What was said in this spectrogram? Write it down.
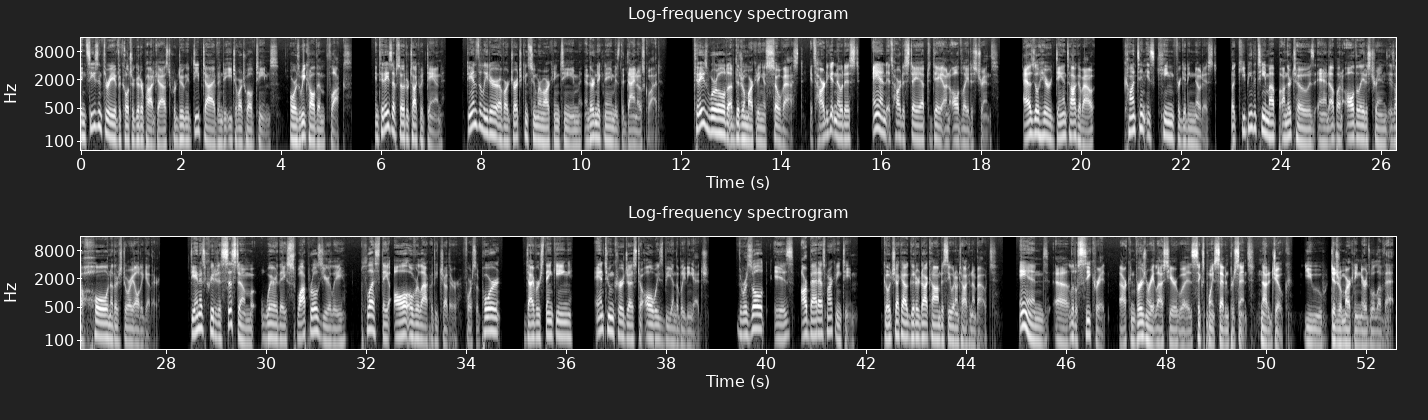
In season three of the Culture Goodr podcast, we're doing a deep dive into each of our 12 teams, or as we call them, flocks. In today's episode, we're talking with Dan. Dan's the leader of our direct consumer marketing team, and their nickname is the Dino Squad. Today's world of digital marketing is so vast, it's hard to get noticed, and it's hard to stay up to date on all the latest trends. As you'll hear Dan talk about, content is king for getting noticed, but keeping the team up on their toes and up on all the latest trends is a whole nother story altogether. Dan has created a system where they swap roles yearly, plus they all overlap with each other for support, diverse thinking, and to encourage us to always be on the bleeding edge. The result is our badass marketing team. Go check out gooder.com to see what I'm talking about. And a little secret our conversion rate last year was 6.7%. Not a joke. You digital marketing nerds will love that.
